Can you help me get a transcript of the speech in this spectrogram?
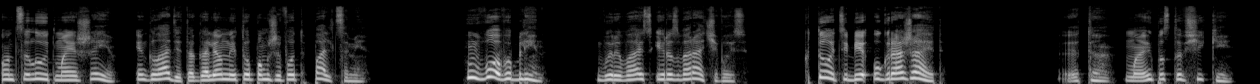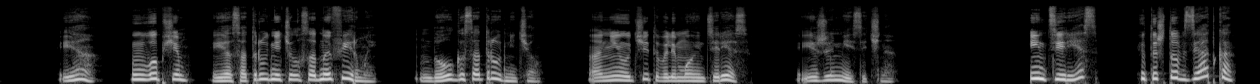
Он целует мою шею и гладит оголенный топом живот пальцами. «Вова, блин!» Вырываюсь и разворачиваюсь. «Кто тебе угрожает?» «Это мои поставщики. Я. В общем, я сотрудничал с одной фирмой. Долго сотрудничал. Они учитывали мой интерес. Ежемесячно». «Интерес? Это что, взятка?»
